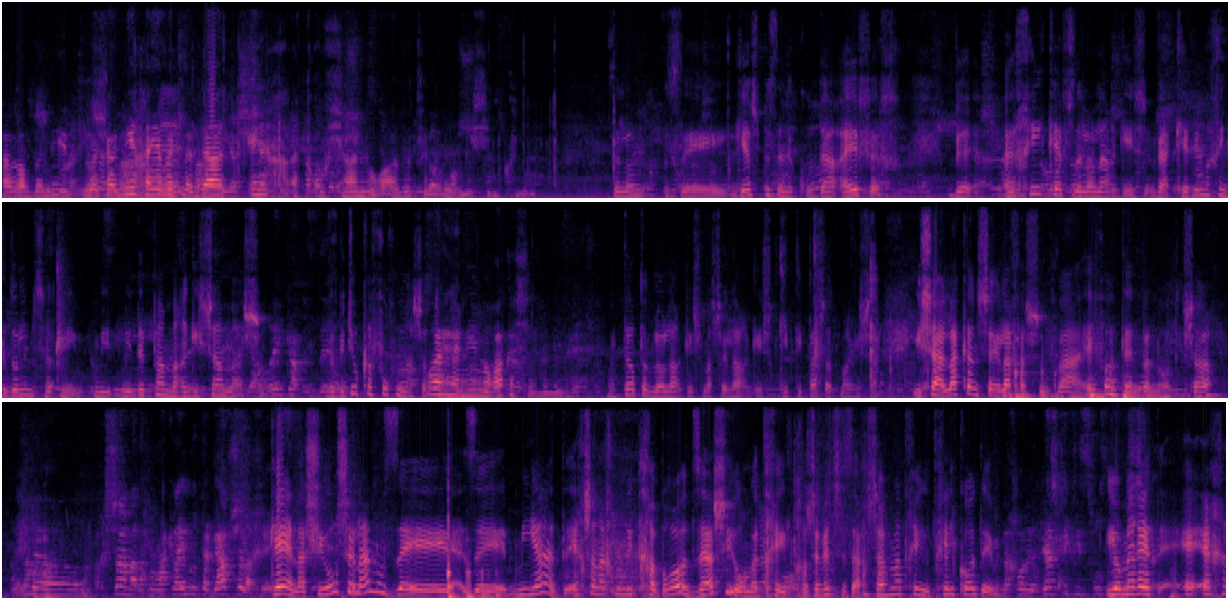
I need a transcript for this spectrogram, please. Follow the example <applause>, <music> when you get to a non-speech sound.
הרבנית, מה שאני חייבת לדעת, איך התחושה הנוראה הזאת שלא מרגישים כלום. זה לא, זה, יש בזה נקודה, ההפך. הכי כיף זה לא להרגיש, והכאבים הכי גדולים שאני מדי פעם מרגישה משהו. זה בדיוק הפוך ממה שאת אומרת. וואי, אני נורא קשה לי. יותר טוב לא להרגיש מה שלהרגיש, כי טיפה שאת מרגישה. היא שאלה כאן שאלה חשובה, איפה אתן בנות, אפשר? עכשיו, אנחנו רק ראינו את הגב שלכם. כן, השיעור שלנו זה, זה מיד, איך שאנחנו מתחברות, זה השיעור מתחיל. את חושבת שזה עכשיו מתחיל? התחיל קודם. נכון, הרגשתי פספוס. היא אומרת, איך,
